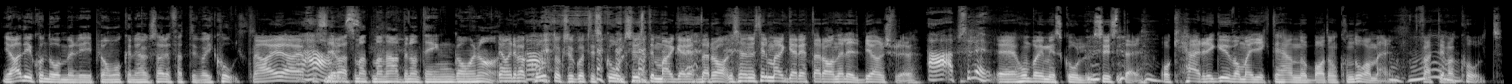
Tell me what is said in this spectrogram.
Jag hade ju kondomer i plånboken i högstadiet för att det var ju coolt. Ja, ja, ja. Det var som att man hade någonting going on. Ja, men det var coolt också att gå till skolsyster Margareta Ran. Känner du till Margareta Ranelid, Björns fru? Ja, absolut. Eh, hon var ju min skolsyster. Och herregud vad man gick till henne och bad om kondomer. För att det var coolt.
